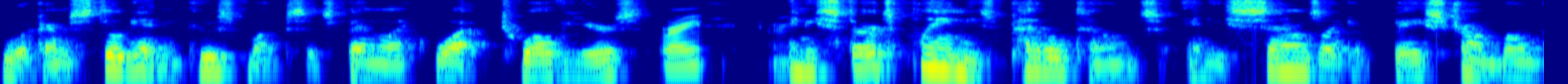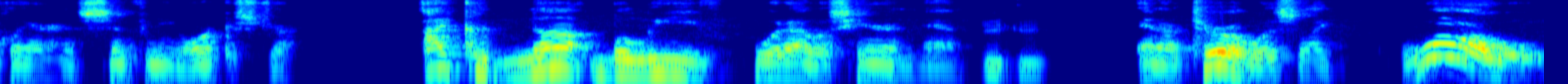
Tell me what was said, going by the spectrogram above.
Look, I'm still getting goosebumps. It's been like what, 12 years? Right. And he starts playing these pedal tones, and he sounds like a bass trombone player in a symphony orchestra. I could not believe what I was hearing, man. Mm-hmm. And Arturo was like, whoa.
